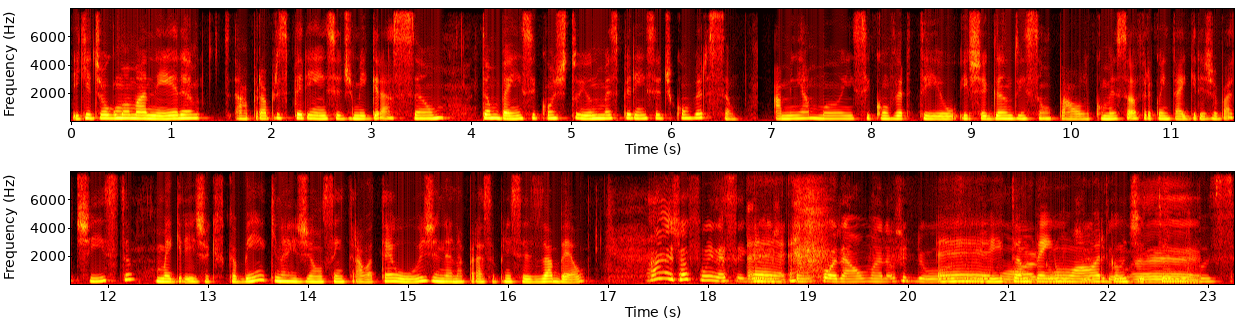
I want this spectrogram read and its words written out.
e que de alguma maneira a própria experiência de migração também se constituiu numa experiência de conversão. A minha mãe se converteu e, chegando em São Paulo, começou a frequentar a Igreja Batista, uma igreja que fica bem aqui na região central até hoje, né, na Praça Princesa Isabel. Ah, já fui nessa igreja. É. Tem um coral maravilhoso. É, e, um e também um órgão de, é, tubos.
